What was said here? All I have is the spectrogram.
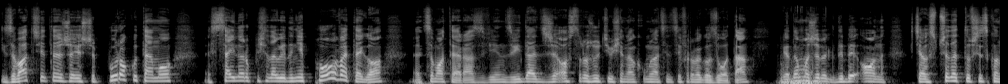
I zobaczcie też, że jeszcze pół roku temu Sailor posiadał jedynie połowę tego, co ma teraz, więc widać, że ostro rzucił się na akumulację cyfrowego złota. Wiadomo, że gdyby on chciał sprzedać to wszystko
